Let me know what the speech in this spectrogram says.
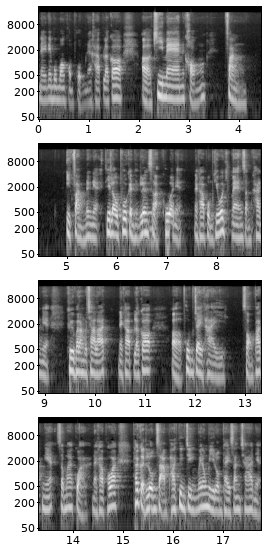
ในในมุมมองของผมนะครับ แล้วก็คีย์แมนของฝั่ง อีกฝั่งหนึ่งเนี่ยที่เราพูดกันถึงเรื่องสลับขั้วเนี่ยนะครับผมคิดว่าแมนสำคัญเนี่ยคือพลังประชารัฐนะครับแล้วก็ภูมิใจไทยสองพักนี้ซะมากกว่านะครับเพราะว่าถ้าเกิดรวม3พักจริง ๆ ไม่ต้องมีรวมไทยสร้างชาติเนี่ย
